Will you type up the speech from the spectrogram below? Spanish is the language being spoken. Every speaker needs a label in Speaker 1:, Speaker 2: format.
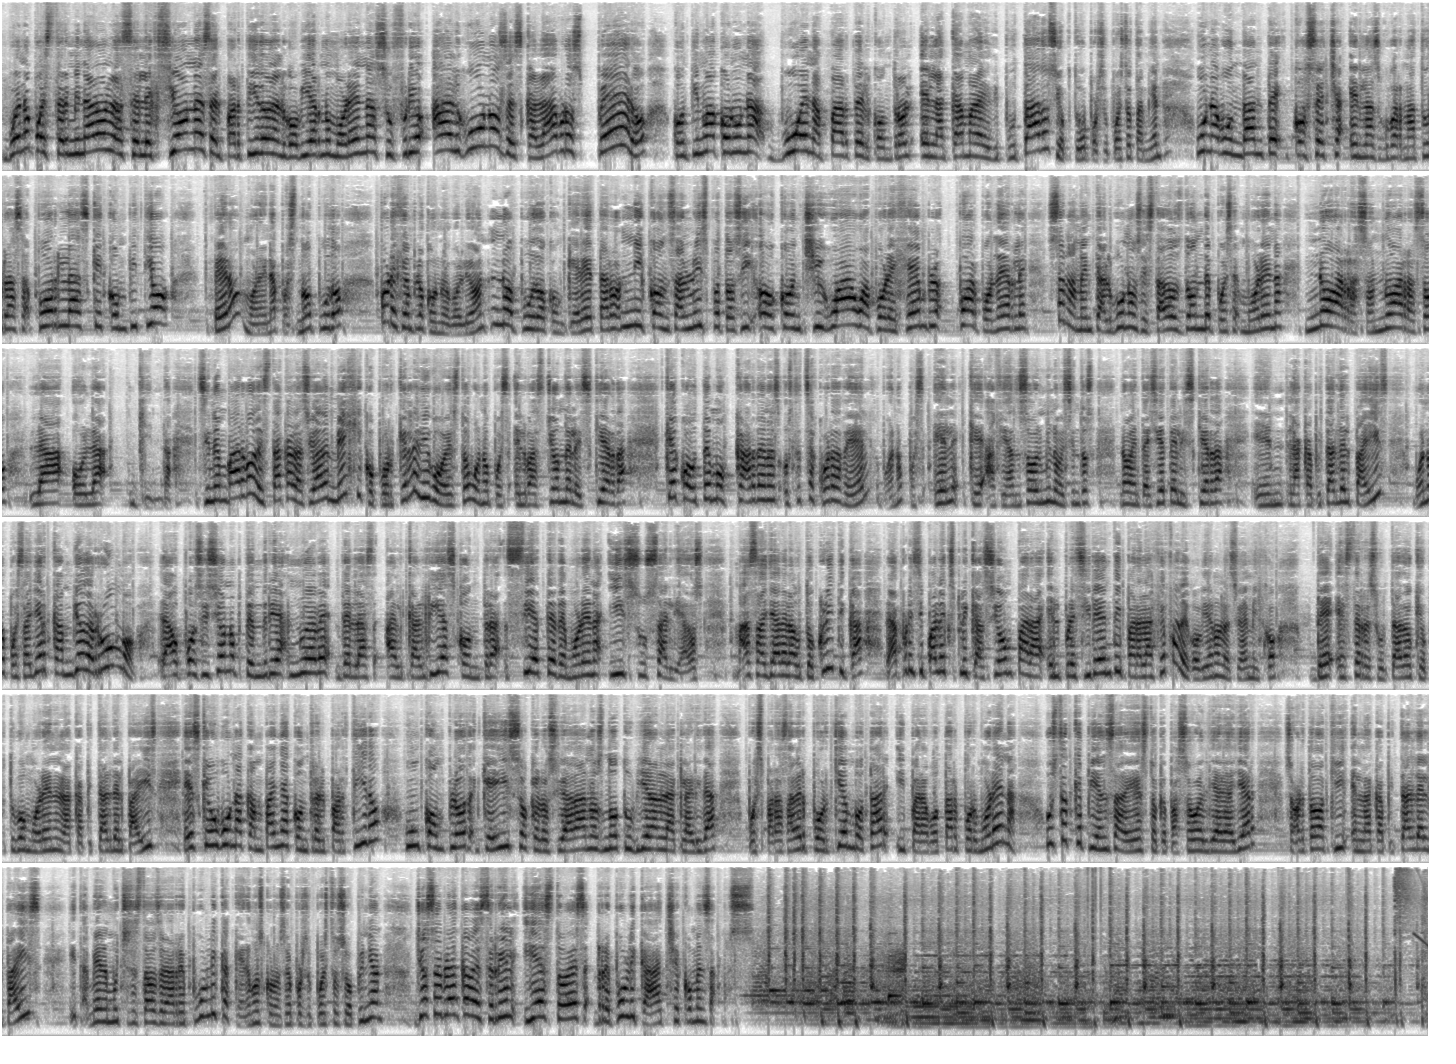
Speaker 1: Bueno, pues terminaron las elecciones. El partido en el gobierno Morena sufrió algunos descalabros, pero continúa con una buena parte del control en la Cámara de Diputados y obtuvo, por supuesto, también una abundante cosecha en las gubernaturas por las que compitió. Pero Morena, pues no pudo, por ejemplo, con Nuevo León, no pudo con Querétaro, ni con San Luis Potosí o con Chihuahua, por ejemplo, por ponerle solamente algunos estados donde, pues, Morena no arrasó, no arrasó la ola Quinta. Sin embargo, destaca la Ciudad de México. ¿Por qué le digo esto? Bueno, pues el bastión de la izquierda, que Cuauhtémoc Cárdenas, ¿usted se acuerda de él? Bueno, pues él que afianzó en 1997 la izquierda en la capital del país. Bueno, pues ayer cambió de rumbo. La oposición obtendría nueve de las alcaldías contra siete de Morena y sus aliados. Más allá de la autocrítica, la principal explicación para el presidente y para la jefa de gobierno de la Ciudad de México de este resultado que obtuvo Morena en la capital del país es que hubo una campaña contra el partido, un complot que hizo que los ciudadanos no tuvieran la claridad, pues para saber por quién votar y para votar por Morena. ¿Usted qué piensa de esto que pasó el día de ayer, sobre todo aquí en la capital del país y también en muchos estados de la República? Queremos conocer, por supuesto, su opinión. Yo soy Blanca Becerril y esto es República H. Comenzamos.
